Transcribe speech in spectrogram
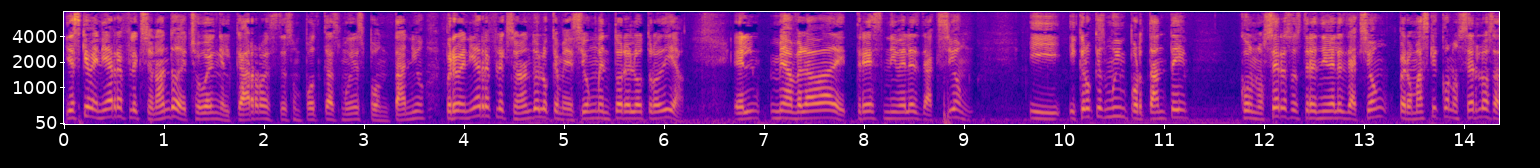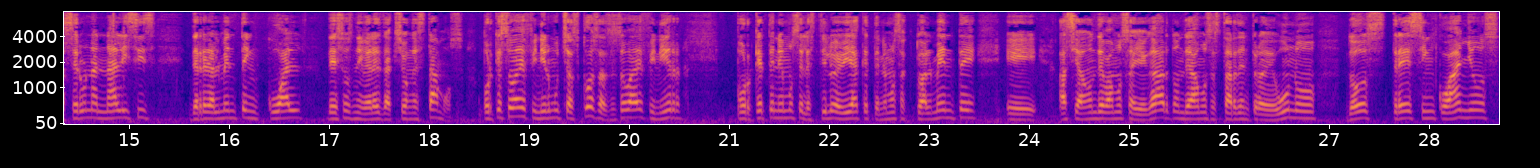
Y es que venía reflexionando, de hecho en el carro, este es un podcast muy espontáneo, pero venía reflexionando lo que me decía un mentor el otro día. Él me hablaba de tres niveles de acción y, y creo que es muy importante conocer esos tres niveles de acción, pero más que conocerlos, hacer un análisis de realmente en cuál de esos niveles de acción estamos. Porque eso va a definir muchas cosas, eso va a definir por qué tenemos el estilo de vida que tenemos actualmente, eh, hacia dónde vamos a llegar, dónde vamos a estar dentro de uno, dos, tres, cinco años.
